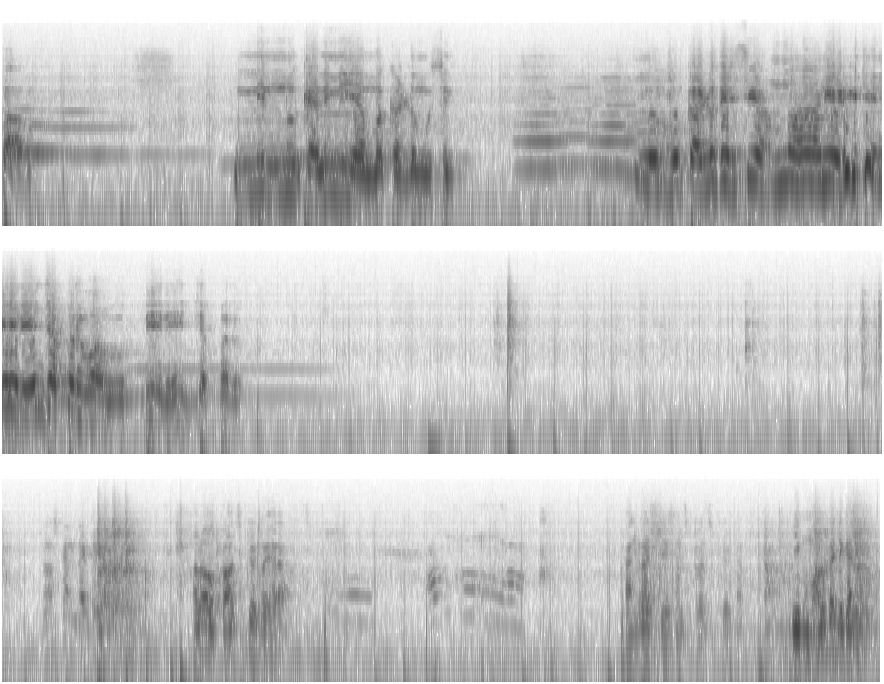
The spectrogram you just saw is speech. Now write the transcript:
బాబు నిన్ను కని మీ అమ్మ కళ్ళు మూసింది. నువ్వు కళ్ళు తెరిచి అమ్మా అని అడిగితే నేనేం చెప్పను బాబు? నేనేం చెప్పను? హలో ప్రాసిక్యూటర్ గారా కంగ్రాచులేషన్స్ ప్రాసిక్యూటర్. మీకు మొదలు పెట్టగలిగింది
